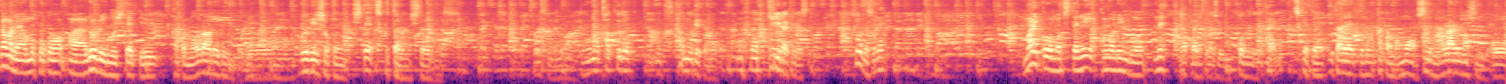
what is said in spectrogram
だからねもうここあールビーにしてっていう方もおられるんでね。ルビー色にして作ったりもしております。そうですね。どの角度傾けてもキラキラして。そうですねマイクを持つ手にこのリングをねやっぱり少しこういうですはいね、つけていただいてる方ももうすでにおられますんで。おお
